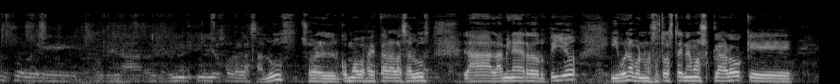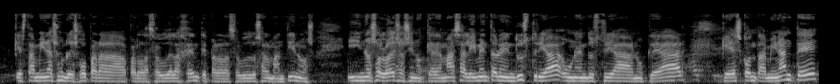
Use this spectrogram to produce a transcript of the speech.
cbp.gov/careers. sobre la salud, sobre el cómo va a afectar a la salud la, la mina de Redortillo. Y bueno, pues nosotros tenemos claro que, que esta mina es un riesgo para, para, la salud de la gente, para la salud de los salmantinos. Y no solo eso, sino que además alimenta una industria, una industria nuclear, que es contaminante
